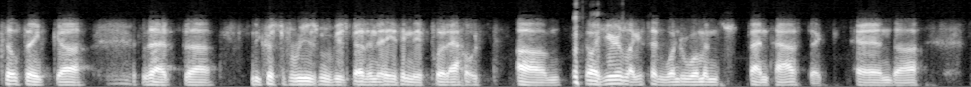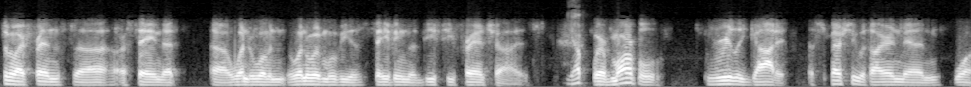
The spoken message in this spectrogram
still think uh, that uh, the Christopher Reeves movie is better than anything they've put out. Um, so I hear, like I said, Wonder Woman's fantastic, and uh, some of my friends uh, are saying that uh, Wonder Woman, the Wonder Woman movie, is saving the DC franchise. Yep. Where Marvel really got it, especially with Iron Man one.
